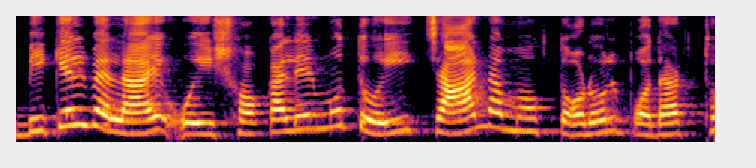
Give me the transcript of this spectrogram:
বিকেলবেলায় ওই সকালের মতোই চা নামক তরল পদার্থ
